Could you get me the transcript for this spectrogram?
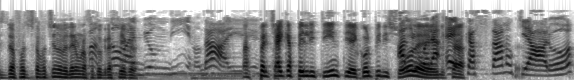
Sto, fa- sto facendo vedere una Ma fotografia. no, che- è biondino, dai. Ma per, c'hai i capelli tinti e i colpi di sole. allora, il- è cioè- castano chiaro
